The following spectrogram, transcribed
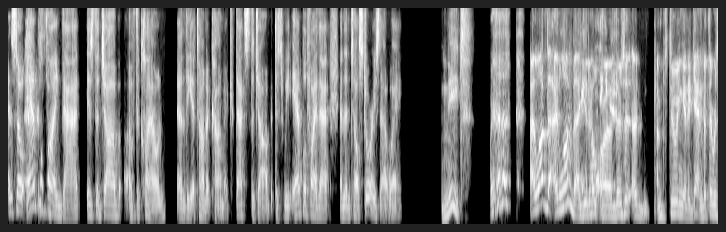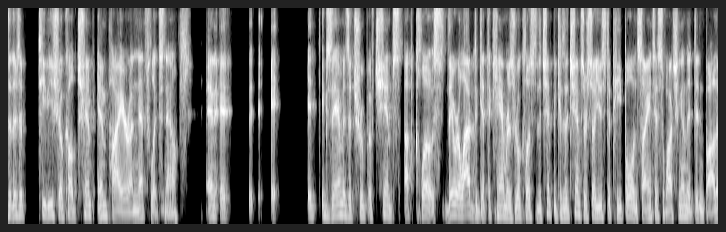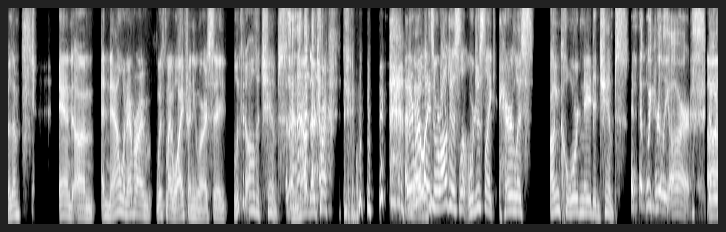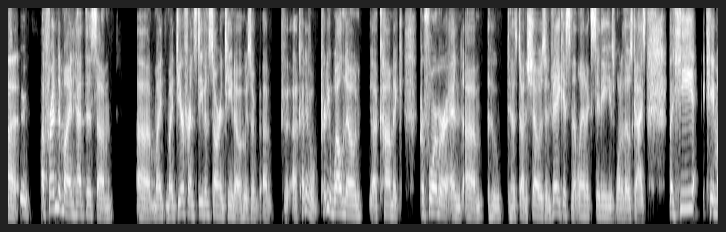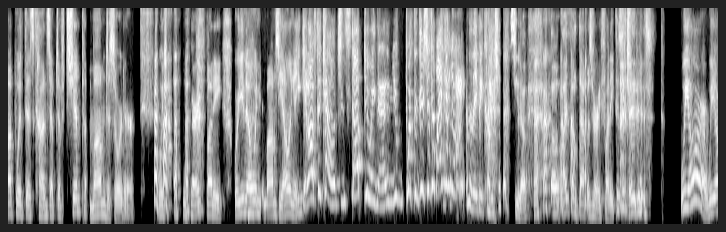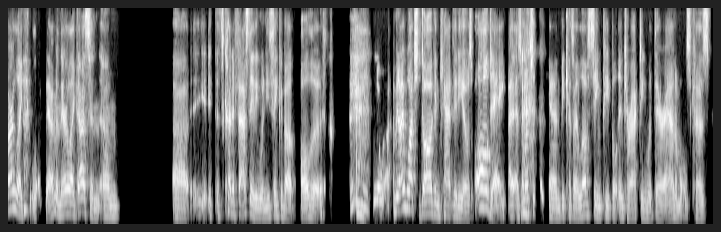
and so amplifying that is the job of the clown and the atomic comic. That's the job. Is we amplify that and then tell stories that way. Neat. I love that. I love that. You know, uh, there's a, a. I'm doing it again, but there was a, there's a TV show called Chimp Empire on Netflix now, and it it it examines a troop of chimps up close. They were allowed to get the cameras real close to the chimp because the chimps are so used to people and scientists watching them that didn't bother them. And um and now whenever I'm with my wife anywhere, I say, look at all the chimps and how they're trying. and I realize we're all just we're just like hairless, uncoordinated chimps. we really are. No, uh, a friend of mine had this um uh, my my dear friend Steven Sorrentino, who's a, a, a kind of a pretty well known uh, comic performer and um, who has done shows in Vegas and Atlantic City. He's one of those guys, but he came up with this concept of chimp mom disorder, which is very funny. Where you know when your mom's yelling at you, get off the couch and stop doing that, and you put the dishes away, and then they become chimps. You know, so I thought that was very funny because it is. We are, we are like, like them, and they're like us, and um, uh, it, it's kind of fascinating when you think about all the you know i mean i watch dog and cat videos all day as much as i can because i love seeing people interacting with their animals because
